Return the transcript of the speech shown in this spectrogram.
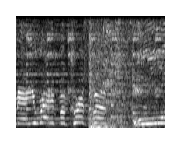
man, you ready for Christmas? Oh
